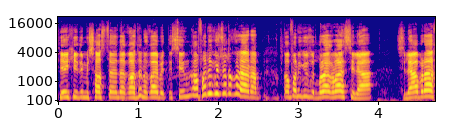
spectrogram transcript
Terk edilmiş hastanede kadını kaybetti. Senin kafanı gözünü kırarım. Kafanı gözünü bırak lan silah. Silah bırak.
